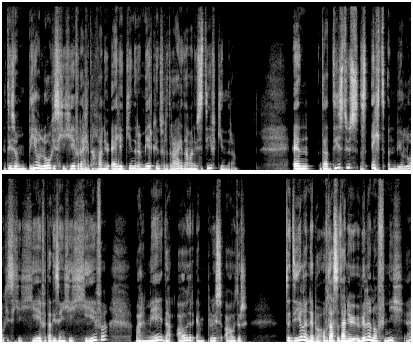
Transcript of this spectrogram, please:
het is een biologisch gegeven dat je dan van je eigen kinderen meer kunt verdragen dan van je stiefkinderen. En dat is dus dat is echt een biologisch gegeven. Dat is een gegeven waarmee de ouder en plusouder te delen hebben. Of dat ze dat nu willen of niet. Hè?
